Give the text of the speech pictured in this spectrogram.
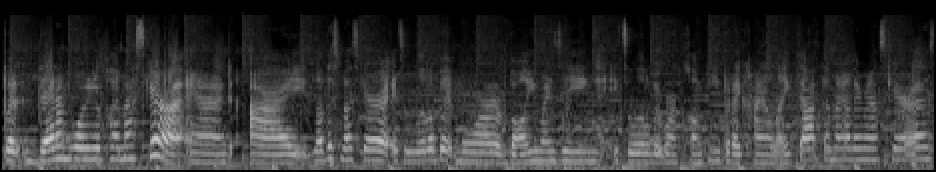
But then I'm going to apply mascara and I love this mascara. It's a little bit more volumizing. It's a little bit more clumpy, but I kind of like that than my other mascaras.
